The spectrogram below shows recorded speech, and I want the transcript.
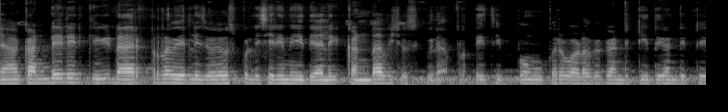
ഞാൻ കണ്ടതിൽ എനിക്ക് ഡയറക്ടറുടെ പേരിൽ ജോസ് പള്ളിശ്ശേരി എന്ന് എഴുതിയാൽ കണ്ടാൽ വിശ്വസിക്കില്ല പ്രത്യേകിച്ച് ഇപ്പോൾ മൂപ്പരെ പടമൊക്കെ കണ്ടിട്ട് ഇത് കണ്ടിട്ട്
